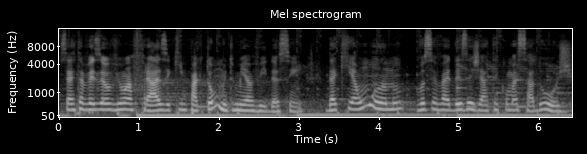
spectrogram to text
Certa vez eu ouvi uma frase que impactou muito minha vida, assim. Daqui a um ano, você vai desejar ter começado hoje.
